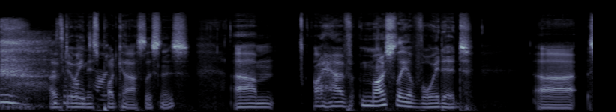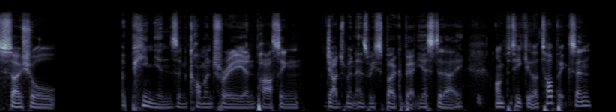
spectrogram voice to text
of doing this podcast, listeners. Um, I have mostly avoided uh, social opinions and commentary and passing judgment, as we spoke about yesterday, on particular topics. And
